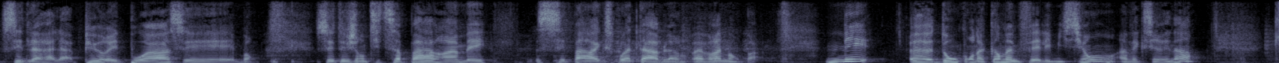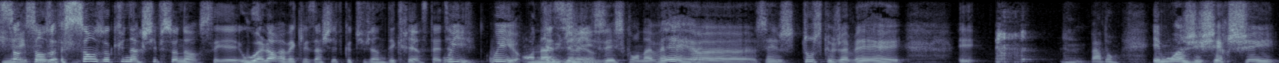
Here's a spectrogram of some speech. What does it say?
c'est de la, la purée de poids. C'est bon, c'était gentil de sa part, hein, mais c'est pas exploitable, hein, vraiment pas. Mais euh, donc on a quand même fait l'émission avec Serena. Qui Sans, aucune archive sonore, c'est ou alors avec les archives que tu viens de décrire, c'est-à-dire Oui, oui, on a rien. utilisé ce qu'on avait. euh, c'est tout ce que j'avais. Et, et- pardon. Et moi, j'ai cherché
